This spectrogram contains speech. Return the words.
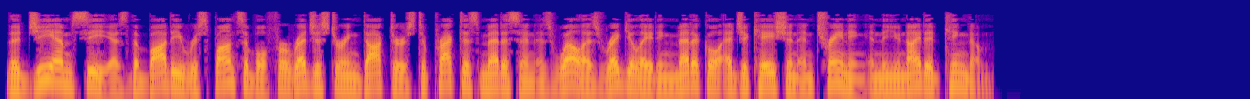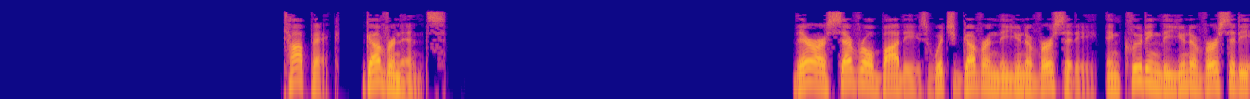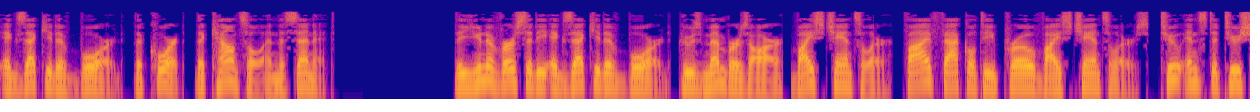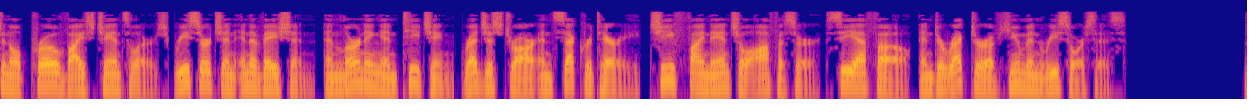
The GMC is the body responsible for registering doctors to practice medicine as well as regulating medical education and training in the United Kingdom. Topic: Governance. There are several bodies which govern the university, including the University Executive Board, the Court, the Council and the Senate. The University Executive Board, whose members are, Vice-Chancellor, five Faculty Pro-Vice-Chancellors, two Institutional Pro-Vice-Chancellors Research and Innovation, and Learning and Teaching, Registrar and Secretary, Chief Financial Officer CFO, and Director of Human Resources.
